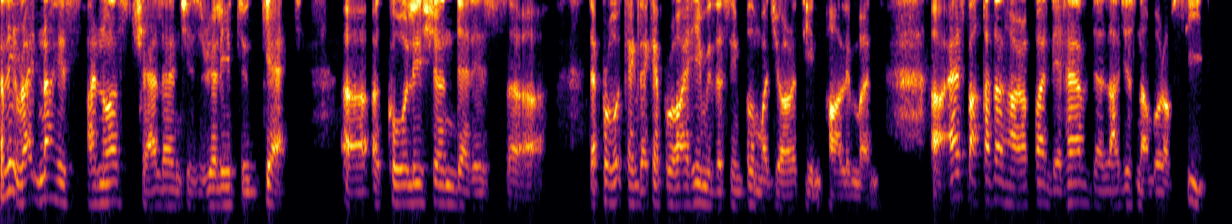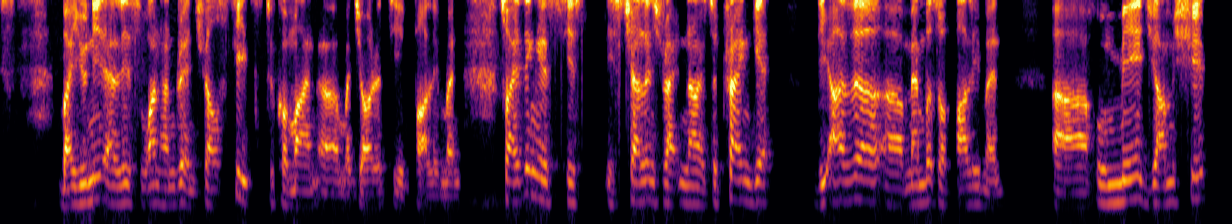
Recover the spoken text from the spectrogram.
I think right now his Anwar's challenge is really to get uh, a coalition that is uh, that, can, that can provide him with a simple majority in parliament. Uh, as Pakatan Harapan, they have the largest number of seats, but you need at least 112 seats to command a majority in parliament. So I think his, his, his challenge right now is to try and get the other uh, members of parliament uh, who may jump ship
